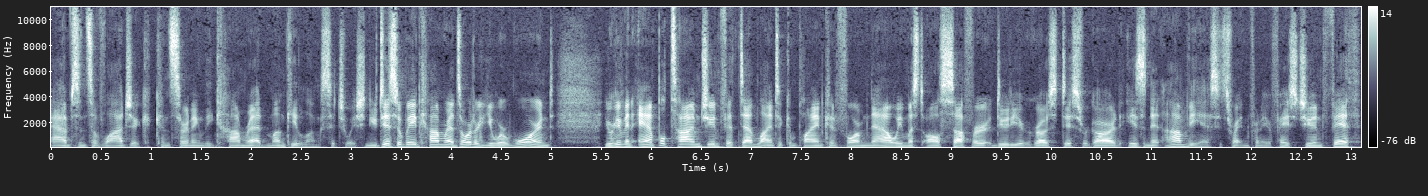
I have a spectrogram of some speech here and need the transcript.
absence of logic concerning the Comrade Monkey Lung situation. You disobeyed Comrade's order. You were warned. You were given ample time, June 5th deadline, to comply and conform. Now we must all suffer due to your gross disregard. Isn't it obvious? It's right in front of your face. June 5th.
